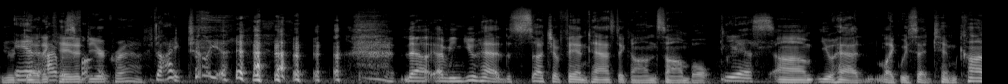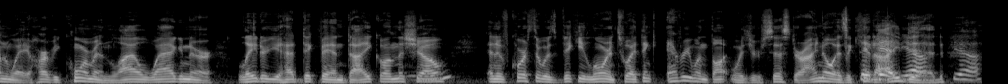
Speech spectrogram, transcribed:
You're And dedicated to your craft. I tell you, now, I mean, you had such a fantastic ensemble. yes. Um, you had, like we said, Tim Conway, Harvey Korman, Lyle Waggoner. Later, you had Dick Van Dyke on the show. Mm-hmm. And of course, there was Vicki Lawrence, who I think everyone thought was your sister. I know as a kid, I yeah, did. Yeah.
